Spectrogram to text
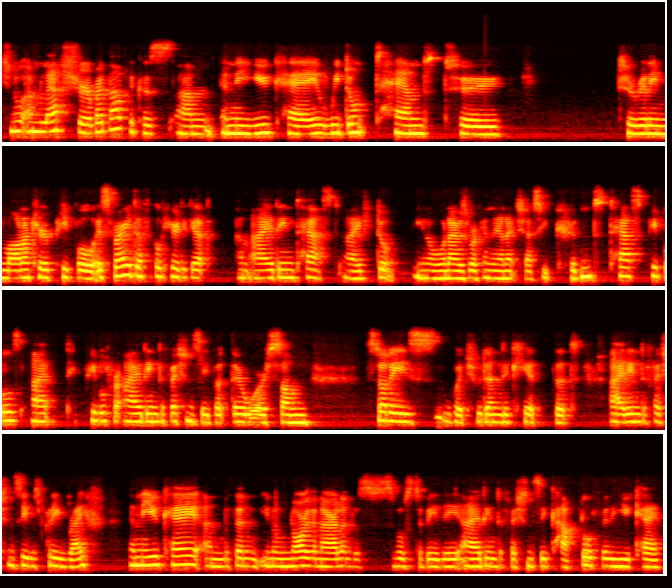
you know, I'm less sure about that because um, in the UK we don't tend to to really monitor people. It's very difficult here to get an iodine test. I don't, you know, when I was working in the NHS, you couldn't test people's people for iodine deficiency, but there were some studies which would indicate that iodine deficiency was pretty rife in the UK, and within, you know, Northern Ireland was supposed to be the iodine deficiency capital for the UK.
